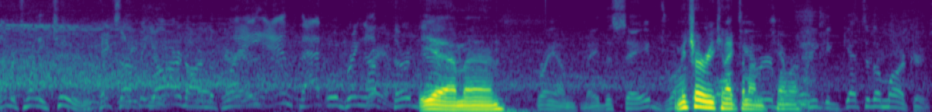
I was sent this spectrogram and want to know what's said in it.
Number 22 picks up a yard on the play, and that will bring up third. Yeah, man. Graham made the save. Let me try dropped the ball reconnecting on clear camera. before He could get to the markers.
